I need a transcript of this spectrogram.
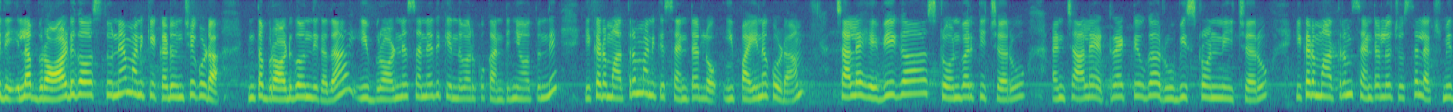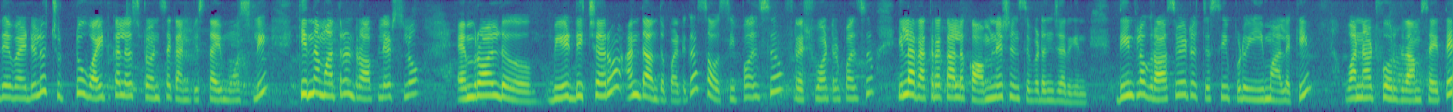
ఇది ఇలా బ్రాడ్గా వస్తూనే మనకి ఇక్కడ నుంచి కూడా ఇంత బ్రాడ్గా ఉంది కదా ఈ బ్రాడ్నెస్ అనేది కింద వరకు కంటిన్యూ అవుతుంది. ఇక్కడ మాత్రం మనకి సెంటర్లో ఈ పైన కూడా చాలా హెవీగా స్టోన్ వర్క్ ఇచ్చారు అండ్ చాలా అట్రాక్టివ్గా రూబీ స్టోన్ని ఇచ్చారు. ఇక్కడ మాత్రం సెంటర్లో చూస్తే లక్ష్మీదేవి ఐడియలు చుట్టూ వైట్ కలర్ స్టోన్సే కనిపిస్తాయి మోస్ట్లీ కింద మాత్రం డ్రాప్లెట్స్లో ఎమ్రాయిల్డ్ బీడ్ ఇచ్చారు అండ్ దాంతోపాటుగా సౌసీ pearls fresh water water pearls ఇలా రకరకాల కాంబినేషన్స్ ఇవ్వడం జరిగింది. దీంట్లో గ్రాస్ వెయిట్ వచ్చేసి ఇప్పుడు ఈ మాలకి వన్ నాట్ ఫోర్ గ్రామ్స్ అయితే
